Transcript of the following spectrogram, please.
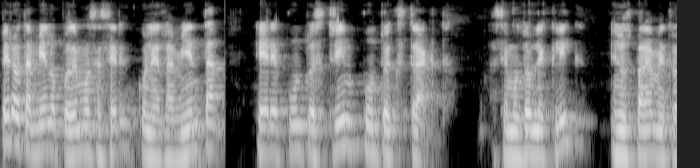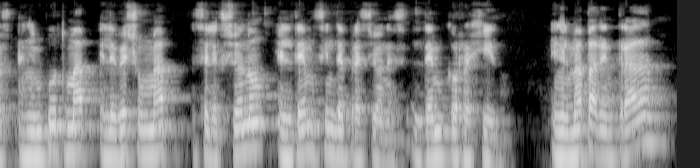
Pero también lo podemos hacer con la herramienta r.stream.extract. Hacemos doble clic en los parámetros, en Input Map, Elevation Map, selecciono el DEM sin depresiones, el DEM corregido. En el mapa de entrada,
